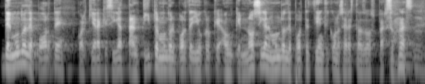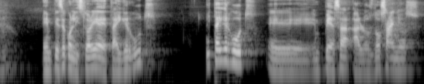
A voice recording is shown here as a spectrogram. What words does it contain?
del mundo del deporte, cualquiera que siga tantito el mundo del deporte, yo creo que aunque no sigan el mundo del deporte, tienen que conocer a estas dos personas. Empieza con la historia de Tiger Woods. Y Tiger Woods eh, empieza a los dos años,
